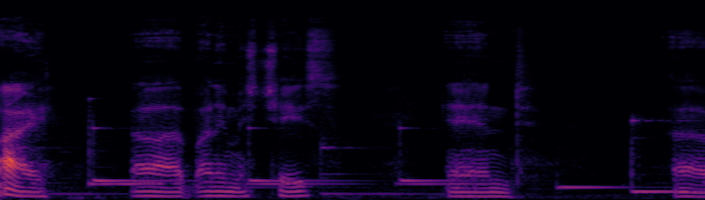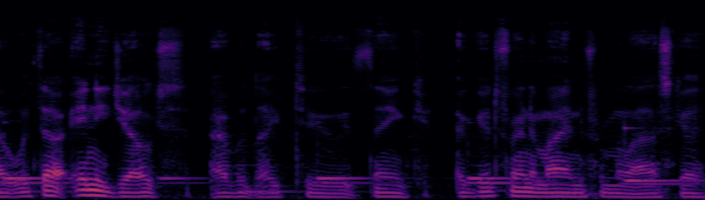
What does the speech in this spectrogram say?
Hi, uh, my name is Chase, and uh, without any jokes, I would like to thank a good friend of mine from Alaska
